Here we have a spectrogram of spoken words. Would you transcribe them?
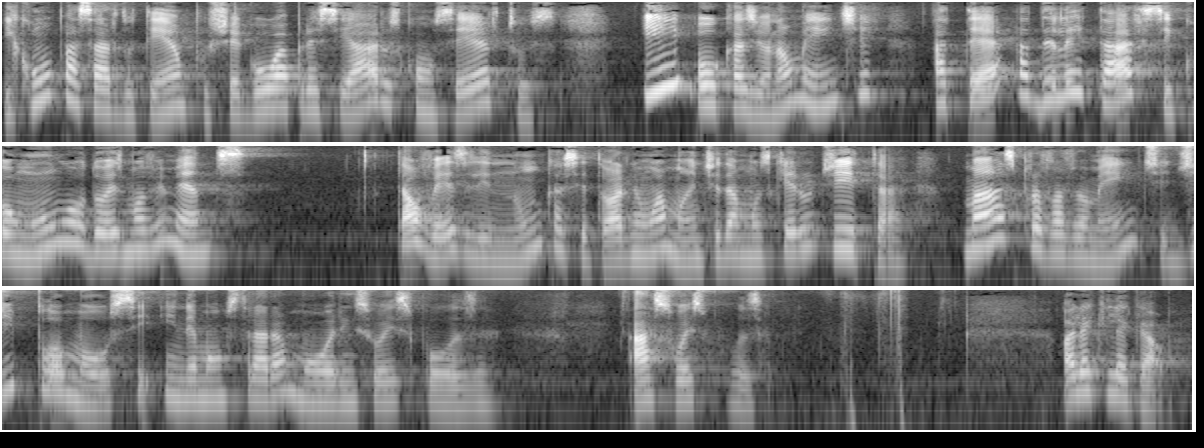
E com o passar do tempo, chegou a apreciar os concertos e, ocasionalmente, até a deleitar-se com um ou dois movimentos. Talvez ele nunca se torne um amante da música erudita, mas provavelmente diplomou-se em demonstrar amor em sua esposa, à sua esposa. Olha que legal.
